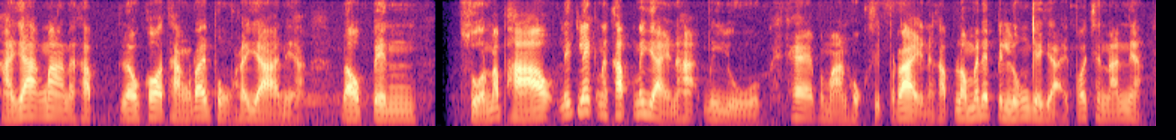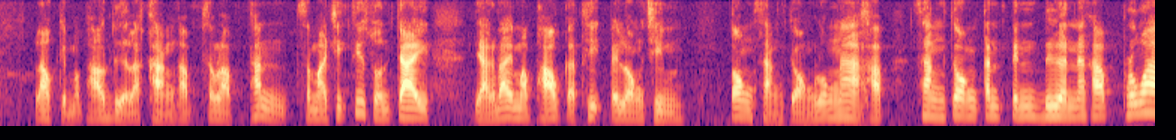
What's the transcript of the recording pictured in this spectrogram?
หายากมากนะครับ แล้วก็ทางไร่พงพระยาเนี่ยเราเป็น สวนมะพร้าวเล็กๆนะครับไม่ใหญ่นะฮะมีอยู่แค่ประมาณ 60 ไร่นะครับเราไม่ได้เป็นลุงใหญ่ๆ เพราะฉะนั้นเนี่ยเราเก็บมะพร้าวเดือนละครั้งครับสำหรับท่านสมาชิกที่สนใจ อยากได้มะพร้าวกะทิไปลองชิม ต้องสั่งจองล่วงหน้าครับสั่งจองกันเป็นเดือนนะครับ เพราะว่า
